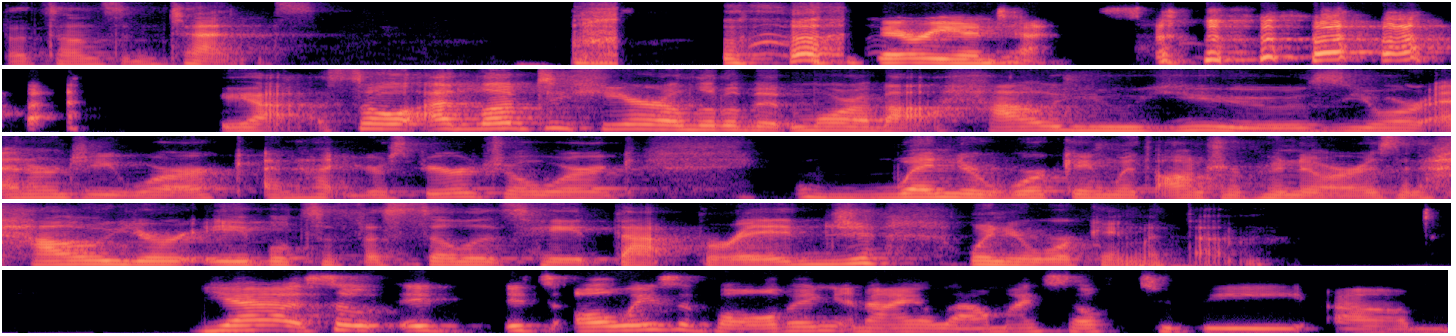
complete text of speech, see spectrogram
that sounds intense. Very intense. yeah. So I'd love to hear a little bit more about how you use your energy work and your spiritual work when you're working with entrepreneurs and how you're able to facilitate that bridge when you're working with them. Yeah, so it it's always evolving, and I allow myself to be um,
